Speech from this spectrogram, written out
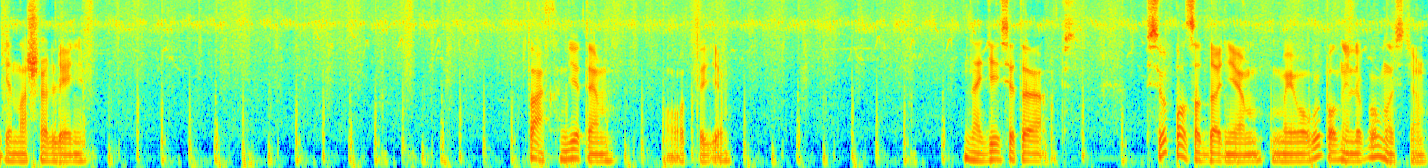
Где наш олень? Так, где ты? Вот где. Надеюсь, это все по заданиям. Мы его выполнили полностью.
